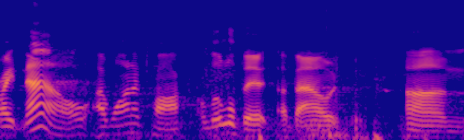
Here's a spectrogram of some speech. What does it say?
right now, I want to talk a little bit about um,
